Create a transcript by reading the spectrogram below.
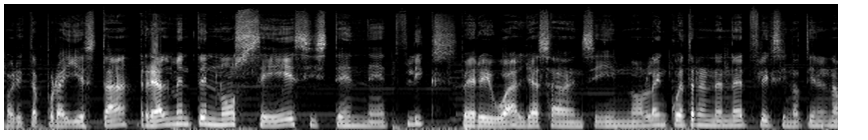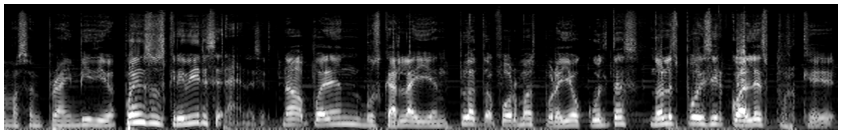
Ahorita por ahí está. Realmente no sé si está en Netflix. Pero igual, ya saben, si no la encuentran en Netflix y no tienen Amazon Prime Video, pueden suscribirse. Ah, no, es cierto. no, pueden buscarla ahí en plataformas por ahí ocultas. No les puedo decir cuáles porque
